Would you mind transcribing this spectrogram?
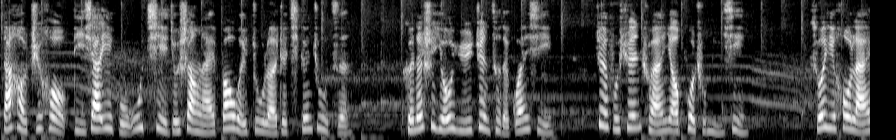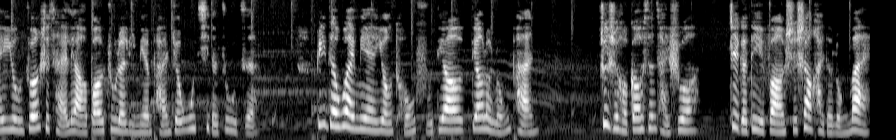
打好之后，底下一股污气就上来包围住了这七根柱子。可能是由于政策的关系，政府宣传要破除迷信，所以后来用装饰材料包住了里面盘着污气的柱子，并在外面用铜浮雕雕了龙盘。这时候高僧才说，这个地方是上海的龙脉。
